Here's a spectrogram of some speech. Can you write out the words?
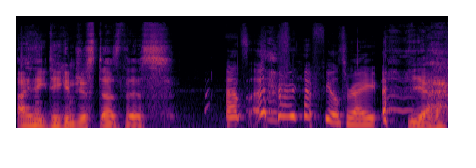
I think Deacon just does this. That's that feels right. Yeah.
